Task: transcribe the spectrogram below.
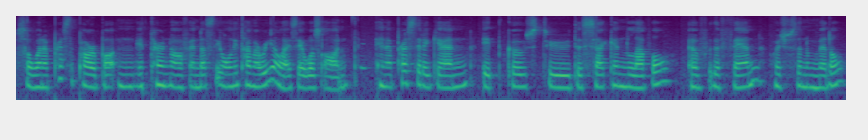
So when I pressed the power button, it turned off and that's the only time I realized it was on. And I pressed it again, it goes to the second level of the fan, which is in the middle.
